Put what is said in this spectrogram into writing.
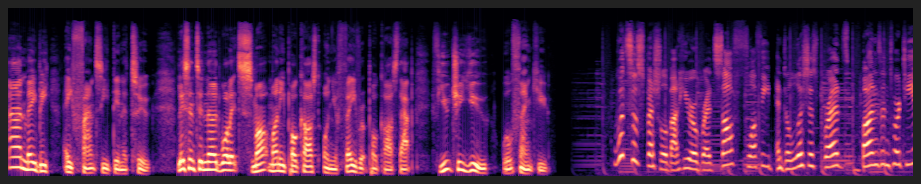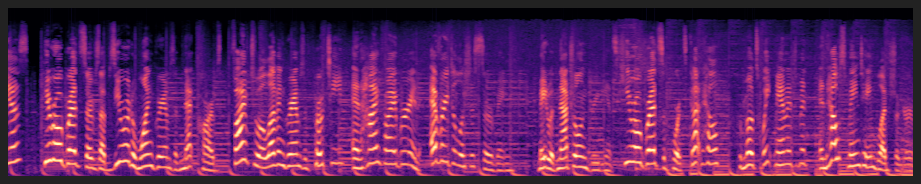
and maybe a fancy dinner too. Listen to NerdWallet's Smart Money podcast on your favorite podcast app. Future you will thank you. What's so special about Hero Bread's soft, fluffy, and delicious breads, buns, and tortillas? Hero Bread serves up 0 to 1 grams of net carbs, 5 to 11 grams of protein, and high fiber in every delicious serving. Made with natural ingredients, Hero Bread supports gut health, promotes weight management, and helps maintain blood sugar.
